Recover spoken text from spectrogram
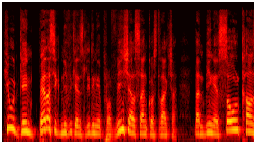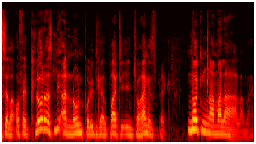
he would gain better significance leading a provincial SANCO structure than being a sole councillor of a gloriously unknown political party in Johannesburg. Not Nxamalala, man.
